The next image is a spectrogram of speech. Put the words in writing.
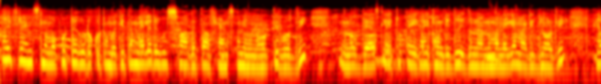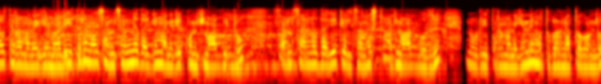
ಹಾಯ್ ಫ್ರೆಂಡ್ಸ್ ನಮ್ಮ ಪುಟ್ಟಗೌಡ ಕುಟುಂಬಕ್ಕೆ ತಮ್ಮೆಲ್ಲರಿಗೂ ಸ್ವಾಗತ ಫ್ರೆಂಡ್ಸ್ ನೀವು ನೋಡ್ತಿರ್ಬೋದು ರೀ ನಾವು ಗ್ಯಾಸ್ ಲೈಟ್ರು ಹಾಕೊಂಡಿದ್ದು, ಇದು ನಾನು ಮನೆಗೆ ಮಾಡಿದ್ದು ನೋಡಿರಿ. ಯಾವ ಥರ ಮನೆಗೆ ಮಾಡಿ, ಈ ಥರ ನಾವು ಸಣ್ಣ ಸಣ್ಣದಾಗಿ ಮನೆಗೆ ಕುಂತು ಮಾಡಿಬಿಟ್ಟು ಸಣ್ಣ ಸಣ್ಣದಾಗಿ ಕೆಲಸನ ಸ್ಟಾರ್ಟ್ ಮಾಡ್ಬೋದು ನೋಡಿರಿ, ಈ ಥರ ಮನೆಗಿಂದೇ ಮುತ್ತುಗಳನ್ನ ತೊಗೊಂಡು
